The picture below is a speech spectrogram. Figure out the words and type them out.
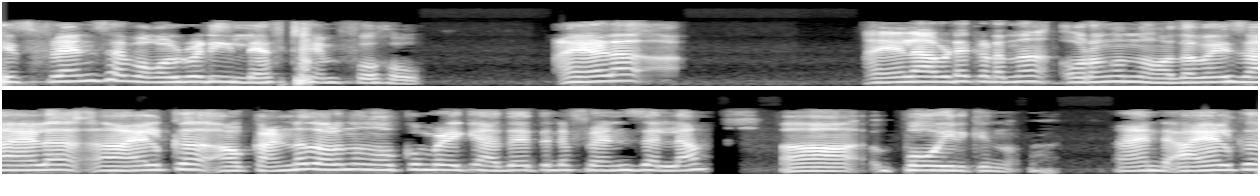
his friends have already left him for home അയാൾ അയാൾ അവിടെ കിടന്ന് ഉറങ്ങുന്നു. അതർവൈസ് അയാൾ അയാൾക്ക് കണ്ണ് തുറന്ന് നോക്കുമ്പോഴേക്കും അദ്ദേഹത്തിന്റെ ഫ്രണ്ട്സ് എല്ലാം പോയിരിക്കുന്നു. ആൻഡ് അയാൾക്ക്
